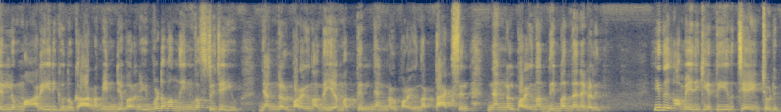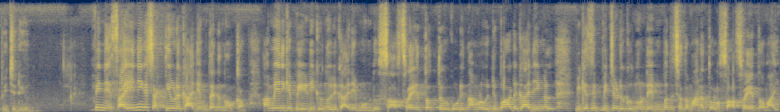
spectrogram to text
തെല്ലും മാറിയിരിക്കുന്നു. കാരണം ഇന്ത്യ പറഞ്ഞു ഇവിടെ വന്ന് ഇൻവെസ്റ്റ് ചെയ്യൂ. ഞങ്ങൾ പറയുന്ന നിയമത്തിൽ ഞങ്ങൾ പറയുന്ന ടാക്സിൽ ഞങ്ങൾ പറയുന്ന നിബന്ധനകളിൽ. ഇത് അമേരിക്കയെ തീർച്ചയായും ചൊടിപ്പിച്ചിരിക്കുന്നു. പിന്നെ സൈനിക ശക്തിയുടെ കാര്യം തന്നെ നോക്കാം. അമേരിക്ക പേടിക്കുന്ന ഒരു കാര്യമുണ്ട്. സ്വാശ്രയത്വത്തിൽ കൂടി നമ്മൾ ഒരുപാട് കാര്യങ്ങൾ വികസിപ്പിച്ചെടുക്കുന്നുണ്ട്. എൺപത് ശതമാനത്തോളം സ്വാശ്രയത്വമായി.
